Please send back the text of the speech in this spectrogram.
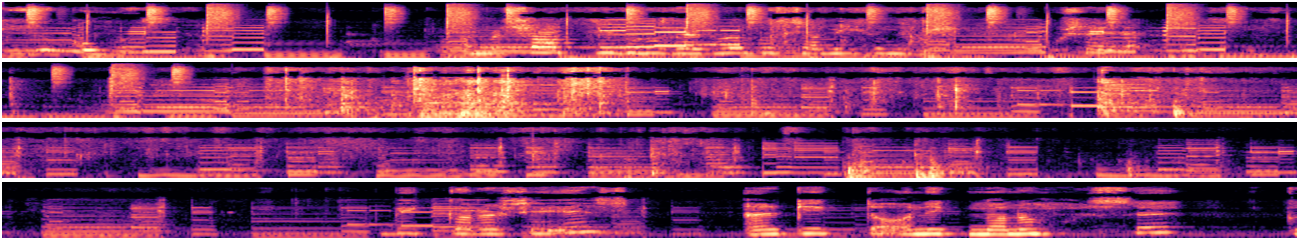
কীরকম আমরা সব যেগুলো ব্যবহার করছি, আমি এখানে করা শেষ আর কেকটা অনেক নরম হচ্ছে একটু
